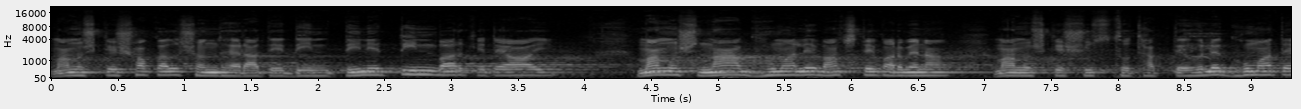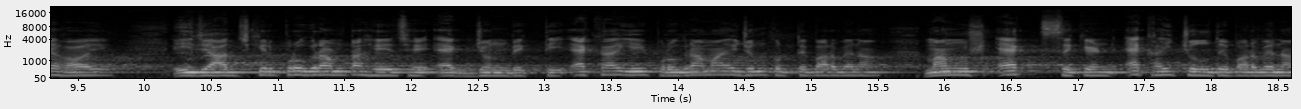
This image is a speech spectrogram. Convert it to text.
মানুষকে সকাল, সন্ধ্যা, রাতে, দিন, দিনে তিনবার খেতে হয়। মানুষ না ঘুমালে বাঁচতে পারবে না। মানুষকে সুস্থ থাকতে হলে ঘুমাতে হয়। এই যে আজকের প্রোগ্রামটা হয়েছে, একজন ব্যক্তি একাই এই প্রোগ্রাম আয়োজন করতে পারবে না, মানুষ এক সেকেন্ড একাই চলতে পারবে না,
